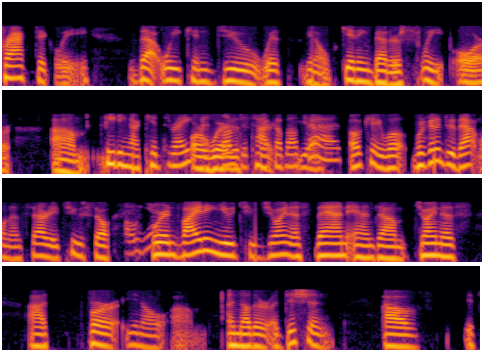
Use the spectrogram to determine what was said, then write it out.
practically that we can do with you know getting better sleep or um Feeding our kids right. or I'd where love to to talk about yeah. that. Okay, well, we're going to do that one on Saturday too. So Oh yeah. we're inviting you to join us then and um, join us uh, for you know um, another edition of "It's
